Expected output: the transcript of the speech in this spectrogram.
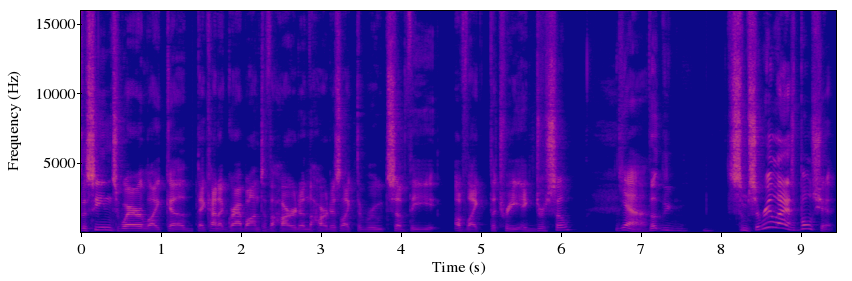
the scenes where like uh, they kind of grab onto the heart and the heart is like the roots of the of like the tree Yggdrasil. Yeah. The, some surreal ass bullshit,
